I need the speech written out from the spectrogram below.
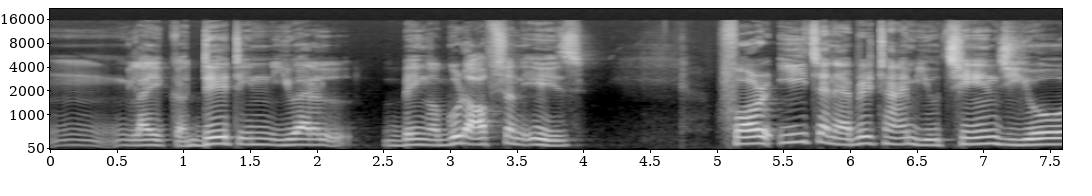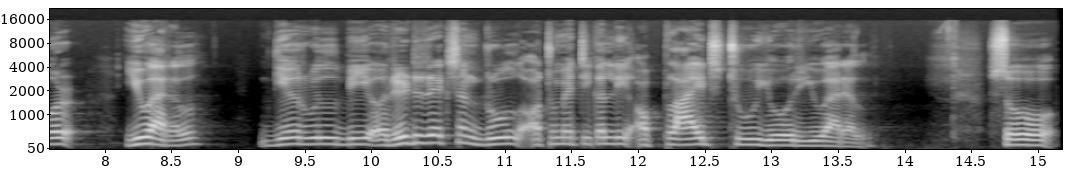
mm, like a date in URL being a good option is for each and every time you change your URL, there will be a redirection rule automatically applied to your URL so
